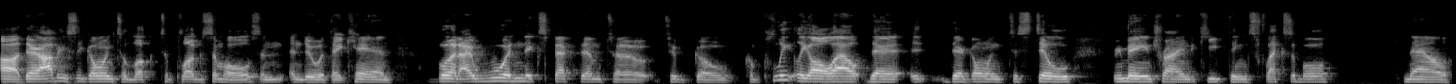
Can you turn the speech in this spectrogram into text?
Uh, they're obviously going to look to plug some holes and, and do what they can, but I wouldn't expect them to to go completely all out. They're they're going to still remain trying to keep things flexible. Now,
